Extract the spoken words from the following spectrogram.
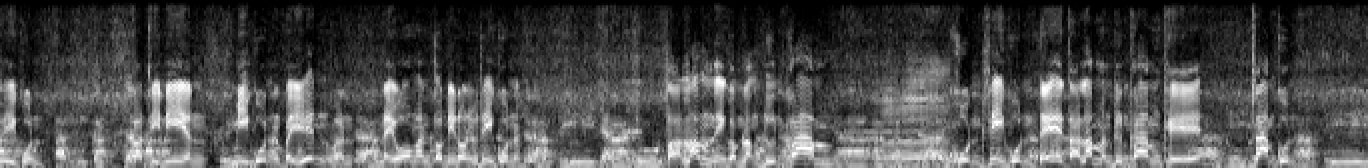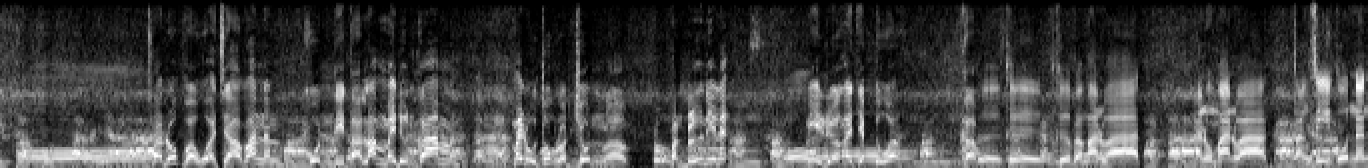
สี่คนก็ที่นี่มีคนมันไปเห็นว่าในห้องนั้นตอนนี้นอนอยู่ที่คนน่ะตาล่ำนี่กำลังเดินข้ามคนสี่คนแต่ตาล่ำมันเดินข้ามเขสามคนส รุปว่าว่าจาวันนั้นคนที่ตาล่ำไม่เดินข้ามมันไม่รู้ทุกรถชนว่าปันปรื้อนี่แหละมีเรื่องให้เจ็บตัวครับคือคือคือประมาณว่าอนุมานว่าทั้งสี่คนนั้น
